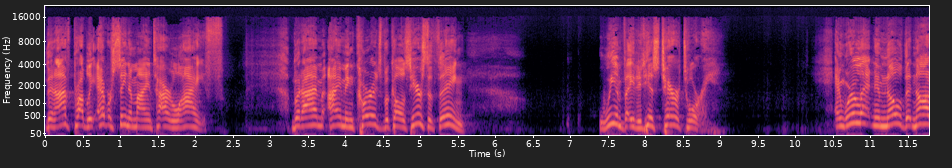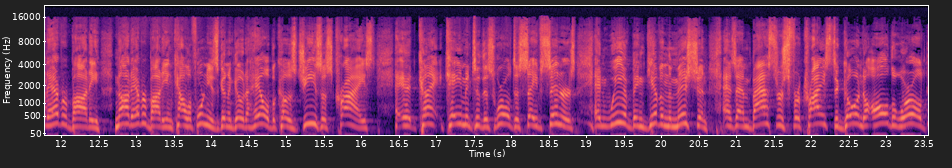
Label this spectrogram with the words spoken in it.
than I've probably ever seen in my entire life. But I'm I'm encouraged because here's the thing: we invaded his territory. And we're letting him know that not everybody, not everybody in California is going to go to hell because Jesus Christ came into this world to save sinners. And we have been given the mission as ambassadors for Christ to go into all the world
